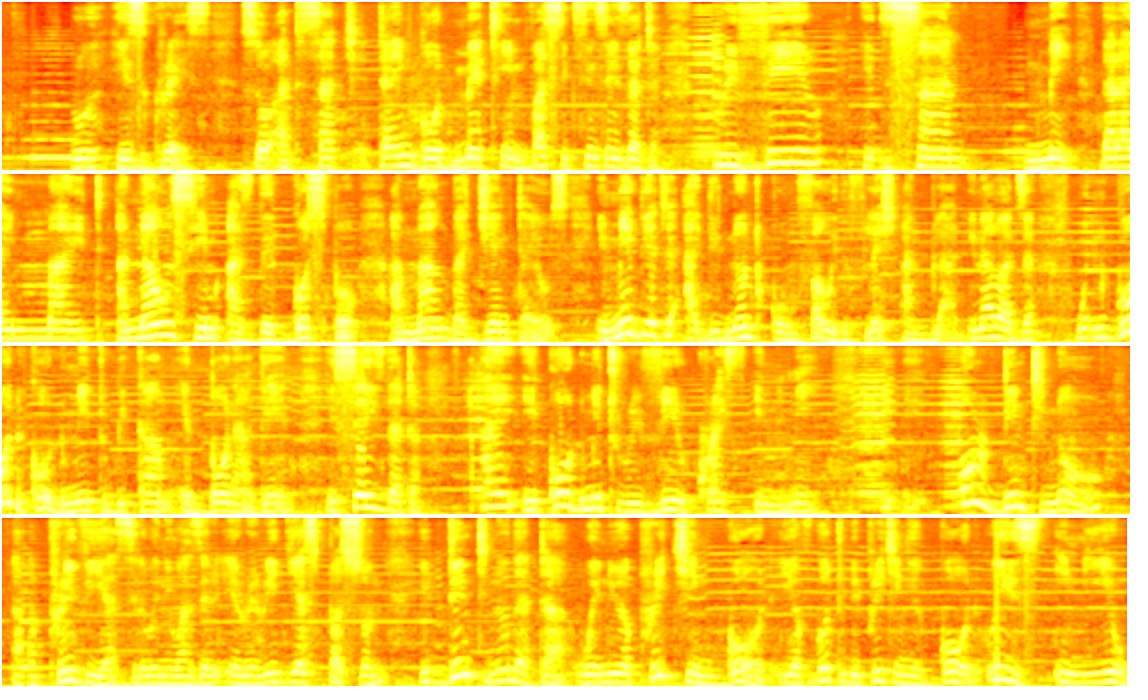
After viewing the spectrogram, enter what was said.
through his grace. So at such a time, God met him. Verse 16 says that reveal his son me that I might announce him as the gospel among the Gentiles. Immediately I did not confer with flesh and blood. In other words, when God called me to become a born again, he says that uh, I he called me to reveal Christ in me. Paul didn't know uh, previously when he was a, a, religious person he didn't know that uh, when you are preaching god you have got to be preaching a god who is in you.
